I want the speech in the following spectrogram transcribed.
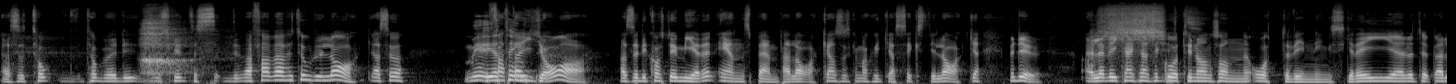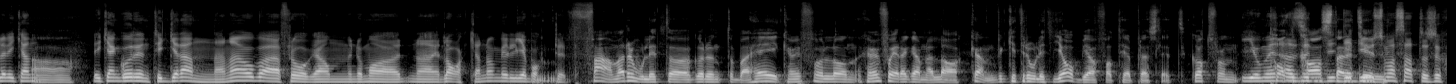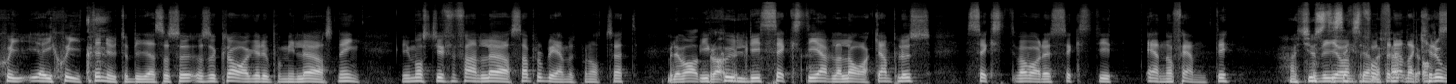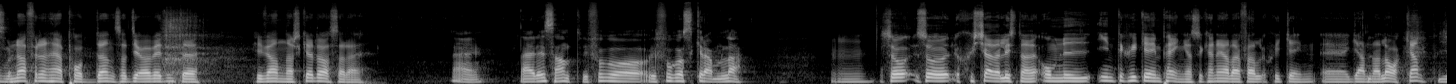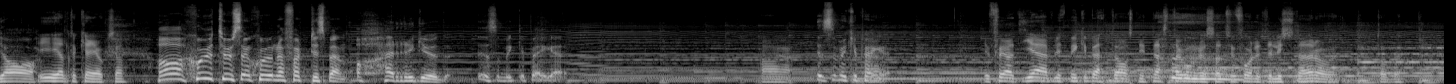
Alltså Tob- Tobbe, du, du skulle inte... Varför, varför tog du lak? Alltså, Men det jag fattar tänkte- jag. Alltså det kostar ju mer än en spänn per lakan så ska man skicka 60 lakan. Men du, eller vi kan kanske gå shit. till någon sån återvinningsgrej eller typ, eller vi kan, Ja. vi kan gå runt till grannarna och bara fråga om de har några lakan de vill ge bort typ. Fan vad roligt att gå runt och bara hej kan vi få, lån, kan vi få era gamla lakan? Vilket roligt jobb jag har fått helt plötsligt. Gått från Jo men alltså, det, podcastare det är du till... som har satt oss ski, i skiten nu Tobias och så, och så klagar du på min lösning. Vi måste ju för fan lösa problemet på något sätt. Men det var Vi är bra... skyldig 60 jävla lakan plus 60, vad var det, 61,50. Ja, Och Just vi har inte fått en enda 61,50 också. krona för den här podden så att jag vet inte hur vi annars ska lösa det. Nej. Nej, det är sant. Vi får gå, vi får gå och skramla. Mm. Så, så kära lyssnare, om ni inte skickar in pengar så kan ni i alla fall skicka in eh, gamla lakan. Ja. Det är helt okej också. Ah, 7740 spänn. Åh herregud. Det är så mycket pengar. Ja, ja. Det är så mycket pengar. Vi får göra ett jävligt mycket bättre avsnitt nästa gång så att vi får lite lyssnare då, Tobbe.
